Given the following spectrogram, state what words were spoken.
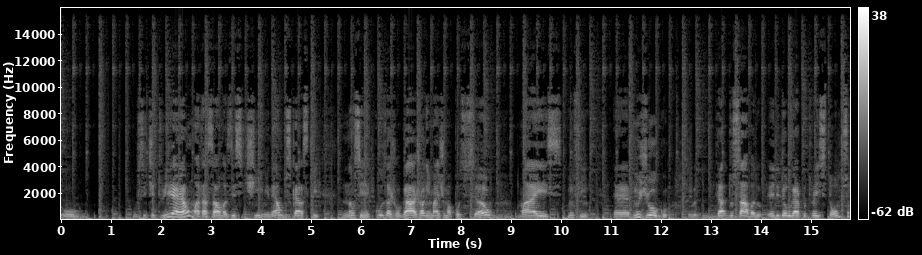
o, o City Tree é uma das almas desse time, né? Um dos caras que não se recusa a jogar, joga em mais de uma posição, mas enfim, é, no jogo da, do sábado ele deu lugar para o Trace Thompson,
